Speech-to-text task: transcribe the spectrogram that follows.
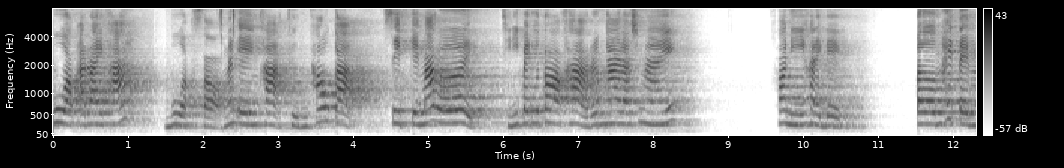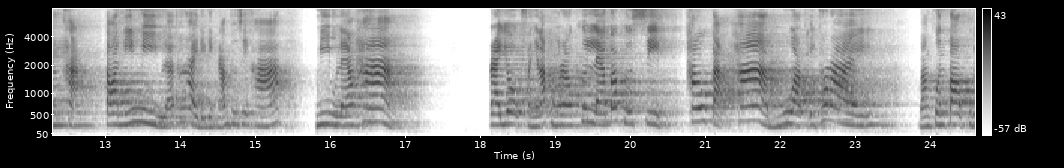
บวกอะไรคะ บวก 2 นั่นเองค่ะ ถึงเท่ากับ 10 เก่งมากเลย ทีนี้ไปดูต่อค่ะ เริ่มง่ายแล้วใช่ไหม ข้อนี้ค่ะเด็กๆ เติมให้เต็มค่ะ ตอนนี้มีอยู่แล้วเท่าไหร่เด็กๆนับดูสิคะ มีอยู่แล้ว 5 ประโยคสัญลักษณ์ของเราขึ้นแล้วก็คือ 10 เท่ากับ 5 บวกอีกเท่าไหร่ บางคนตอบครูเบ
